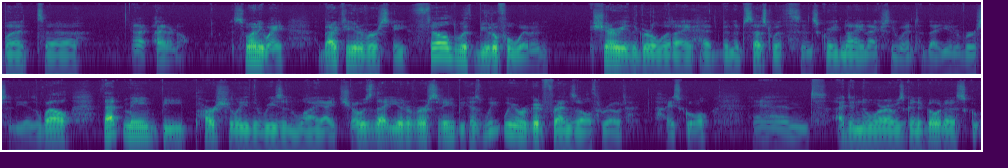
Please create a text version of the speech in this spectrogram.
but uh, I, I don't know. So, anyway, back to university, filled with beautiful women. Sherry, the girl that I had been obsessed with since grade 9, actually went to that university as well. That may be partially the reason why I chose that university, because we, we were good friends all throughout high school and I didn't know where I was going to go to school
